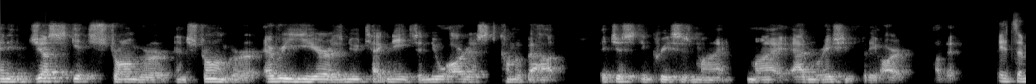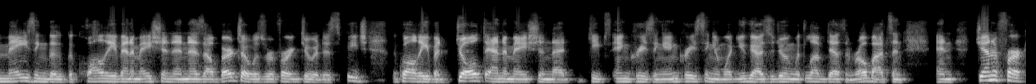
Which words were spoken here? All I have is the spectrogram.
and it just gets stronger and stronger. Every year as new techniques and new artists come about it just increases my my admiration for the art of it it's amazing the, the quality of animation and as alberto was referring to in his speech the quality of adult animation that keeps increasing increasing and what you guys are doing with love death and robots. And and jennifer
